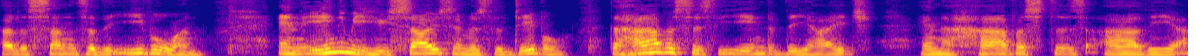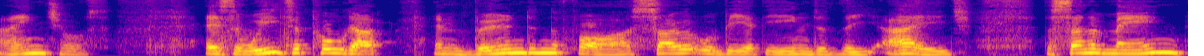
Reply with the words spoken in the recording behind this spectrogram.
are the sons of the evil one. And the enemy who sows them is the devil. The harvest is the end of the age, and the harvesters are the angels. As the weeds are pulled up and burned in the fire, so it will be at the end of the age. The Son of Man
